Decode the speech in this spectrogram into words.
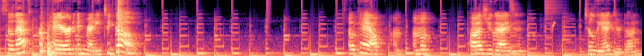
So that's prepared and ready to go. Okay, I'll, I'm, I'm gonna pause you guys until the eggs are done.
